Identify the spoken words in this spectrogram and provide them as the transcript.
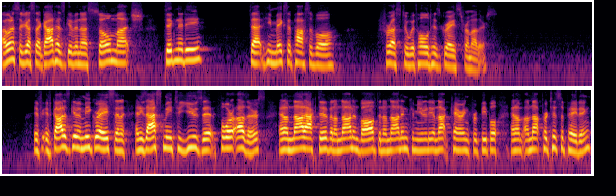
I want to suggest that God has given us so much dignity that He makes it possible for us to withhold His grace from others if, if God has given me grace and, and He's asked me to use it for others, and I'm not active and I'm not involved and I'm not in community, I'm not caring for people, and I'm, I'm not participating,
